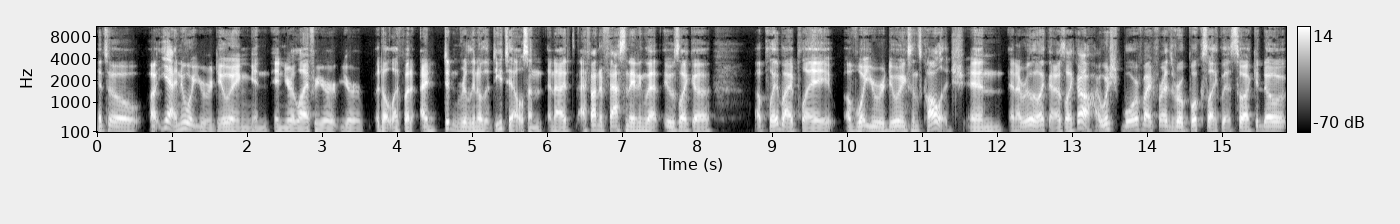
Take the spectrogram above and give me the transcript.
And so, uh, yeah, I knew what you were doing in, in your life or your your adult life, but I didn't really know the details. And and I I found it fascinating that it was like a a play by play of what you were doing since college, and and I really like that. I was like, oh, I wish more of my friends wrote books like this so I could know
